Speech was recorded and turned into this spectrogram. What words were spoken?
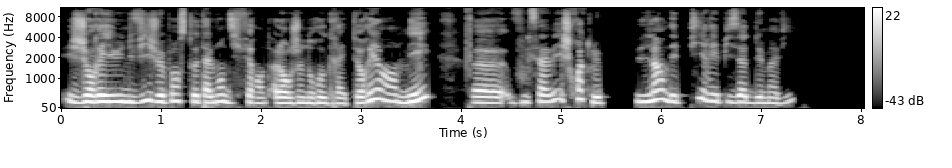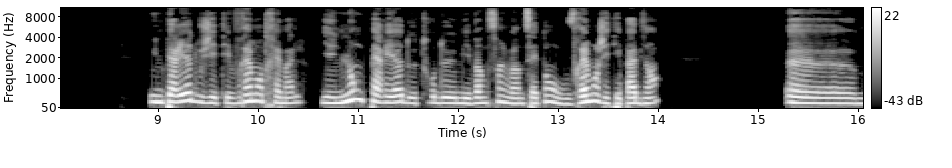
j'aurais eu une vie, je pense, totalement différente. Alors, je ne regrette rien, mais euh, vous savez, je crois que l'un des pires épisodes de ma vie, une période où j'étais vraiment très mal. Il y a une longue période autour de mes 25-27 ans où vraiment j'étais pas bien. Euh,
